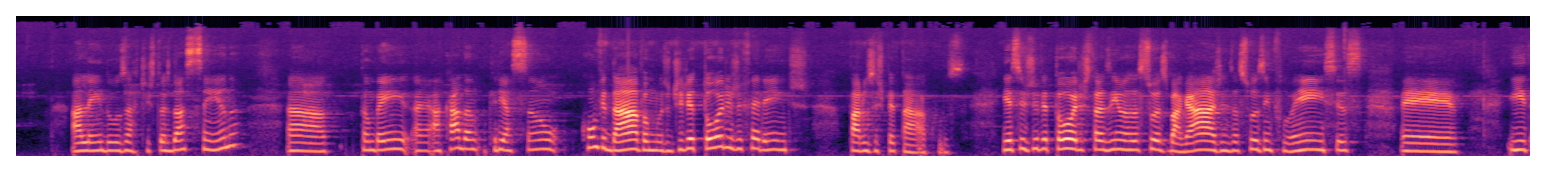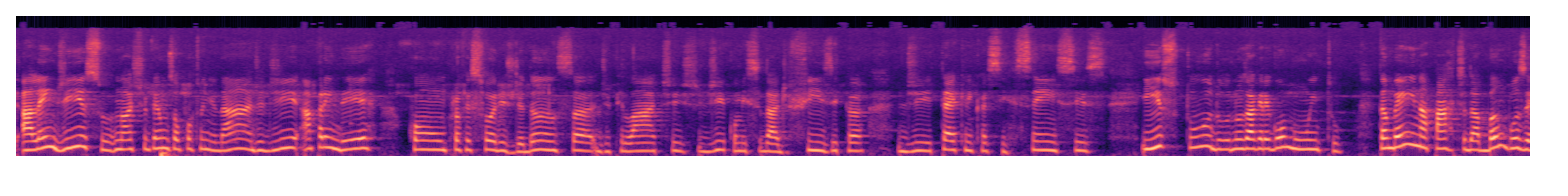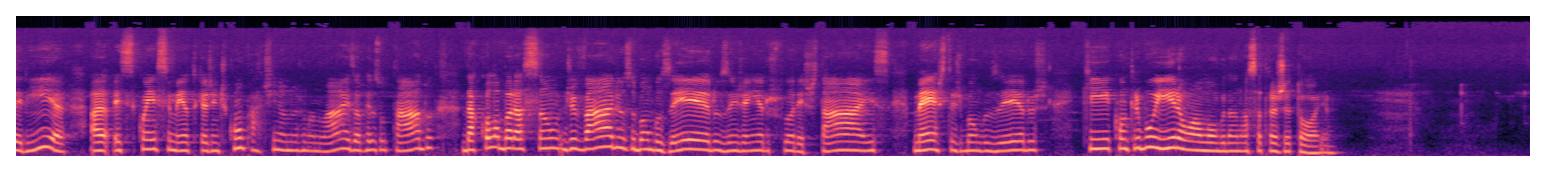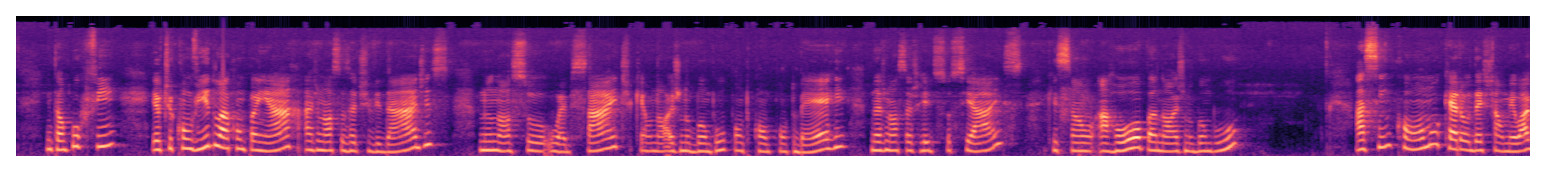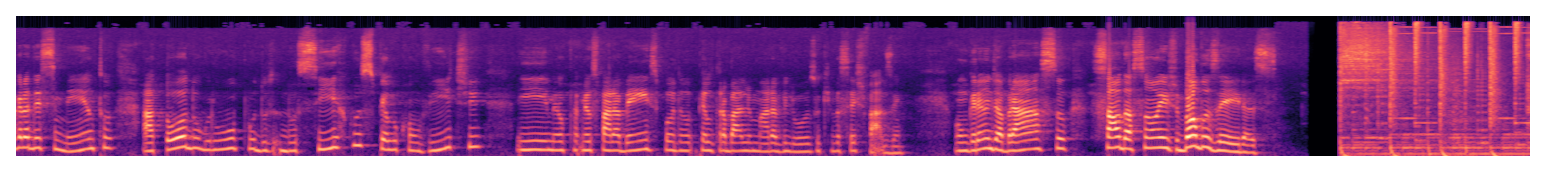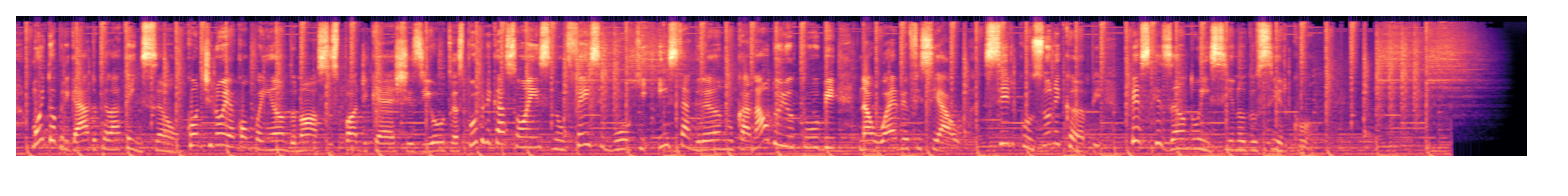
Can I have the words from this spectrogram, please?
além dos artistas da cena. Ah, também eh, a cada criação convidávamos diretores diferentes para os espetáculos. E esses diretores traziam as suas bagagens, as suas influências. É, e além disso, nós tivemos a oportunidade de aprender com professores de dança, de pilates, de comicidade física, de técnicas circenses. E isso tudo nos agregou muito. Também na parte da bambuzeria, esse conhecimento que a gente compartilha nos manuais é o resultado da colaboração de vários bambuzeiros, engenheiros florestais, mestres bambuzeiros que contribuíram ao longo da nossa trajetória. Então, por fim, eu te convido a acompanhar as nossas atividades no nosso website, que é o nosnobambu.com.br, nas nossas redes sociais, que são arroba Assim como quero deixar o meu agradecimento a todo o grupo dos do Circos pelo convite e meu, meus parabéns por, pelo trabalho maravilhoso que vocês fazem. Um grande abraço, saudações bambuzeiras! Muito obrigado pela atenção. Continue acompanhando nossos podcasts e outras publicações no Facebook, Instagram, no canal do YouTube, na web oficial Circos Unicamp, pesquisando o ensino do circo.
